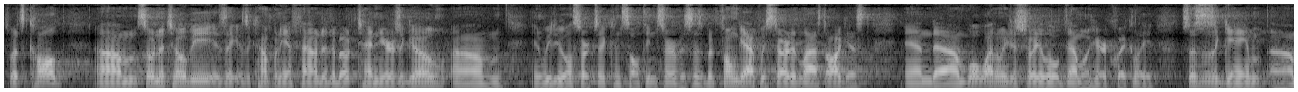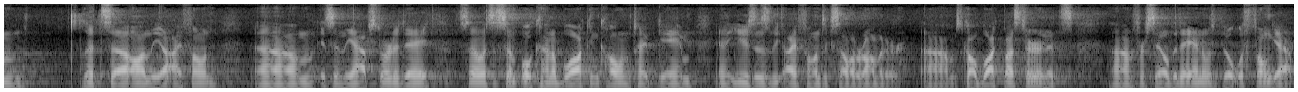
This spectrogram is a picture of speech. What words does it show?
so it's called. Um, so, Nitobi is a, is a, company I founded about 10 years ago, um, and we do all sorts of consulting services. But PhoneGap we started last August, and um, well, why don't we just show you a little demo here quickly? So, this is a game um, that's uh, on the iPhone. Um, it's in the App Store today. So it's a simple kind of block and column type game, and it uses the iPhone's accelerometer. Um, it's called Blockbuster, and it's um, for sale today, and it was built with PhoneGap.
